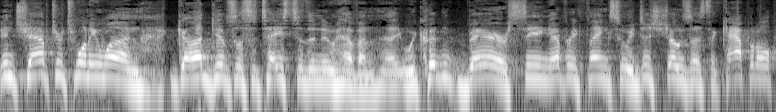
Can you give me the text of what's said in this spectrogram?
in chapter 21, God gives us a taste of the new heaven. Uh, we couldn't bear seeing everything, so He just shows us the capital.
